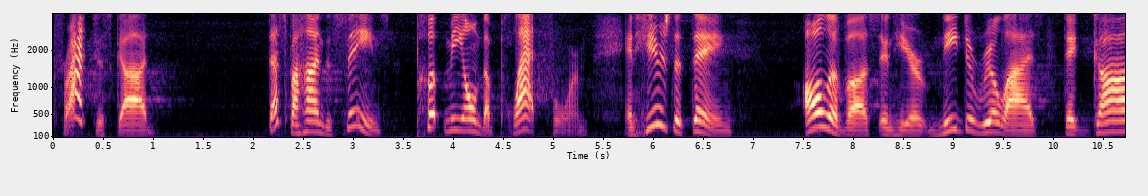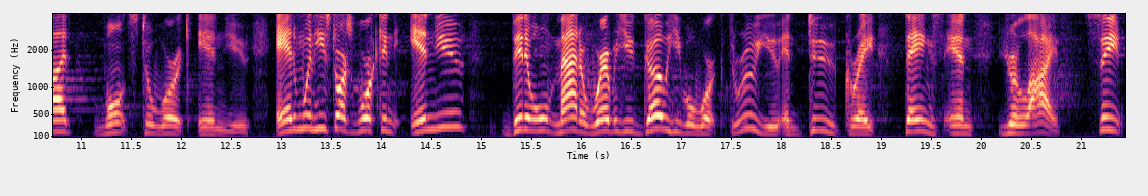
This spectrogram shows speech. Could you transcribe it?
Practice, God. That's behind the scenes. Put me on the platform. And here's the thing all of us in here need to realize that God wants to work in you. And when He starts working in you, then it won't matter. Wherever you go, He will work through you and do great things in your life. See,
